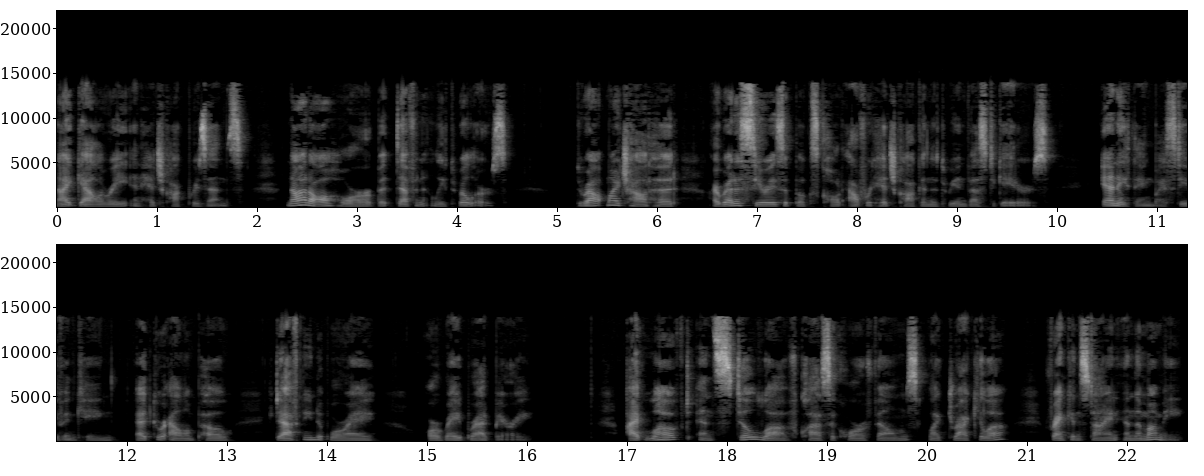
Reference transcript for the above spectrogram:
Night Gallery, and Hitchcock Presents. Not all horror, but definitely thrillers. Throughout my childhood, I read a series of books called Alfred Hitchcock and the Three Investigators anything by Stephen King, Edgar Allan Poe, Daphne du Maurier, or Ray Bradbury. I loved and still love classic horror films like Dracula, Frankenstein, and The Mummy.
